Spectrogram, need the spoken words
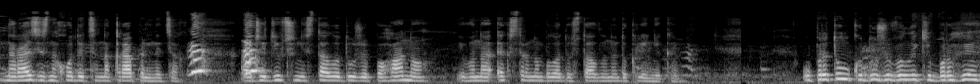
Наразі знаходиться на крапельницях, адже дівчині стало дуже погано, і вона екстрено була доставлена до клініки. У притулку дуже великі борги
